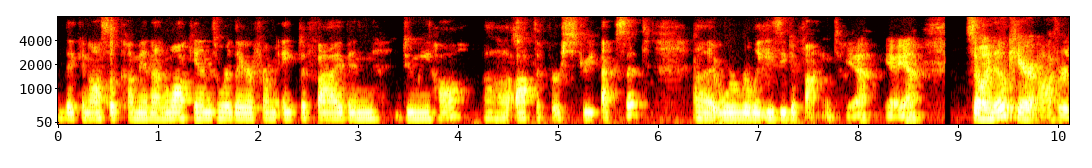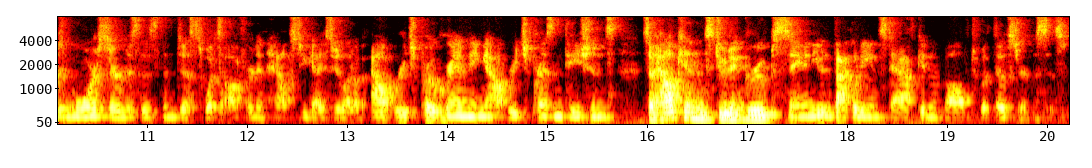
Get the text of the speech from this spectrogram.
they can also come in on walk-ins. We're there from eight to five in Duhme Hall, uh, off the First Street exit. Uh, we're really easy to find. Yeah, yeah, yeah. So I know CARE offers more services than just what's offered in house. You guys do a lot of outreach programming, outreach presentations. So how can student groups and even faculty and staff get involved with those services?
